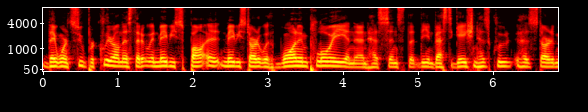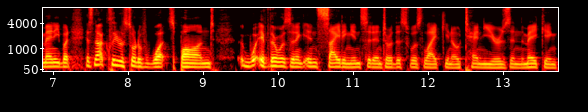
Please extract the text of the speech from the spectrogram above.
they weren't super clear on this that it would maybe spawn it maybe started with one employee and then has since that the investigation has clu- has started many but it's not clear sort of what spawned if there was an inciting incident or this was like you know 10 years in the making.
